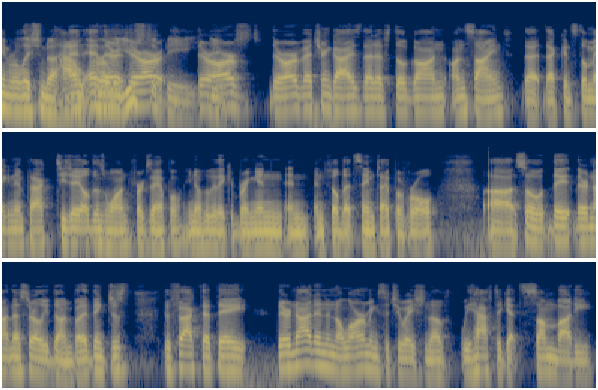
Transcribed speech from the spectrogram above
in relation to how and, and there, used there are, to be. There used. are there are veteran guys that have still gone unsigned that, that can still make an impact. T.J. Yeldon's one, for example. You know who they could bring in and, and fill that same type of role. Uh, so they they're not necessarily done, but I think just the fact that they they're not in an alarming situation of we have to get somebody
